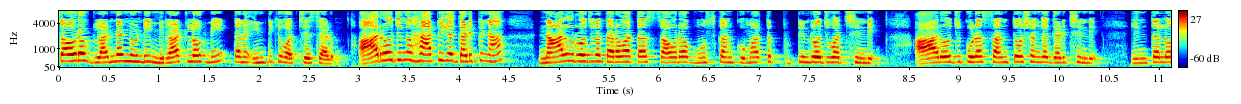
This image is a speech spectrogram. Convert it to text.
సౌరభ్ లండన్ నుండి మిరాట్లోని తన ఇంటికి వచ్చేశాడు. ఆ రోజును హ్యాపీగా గడిపిన నాలుగు రోజుల తర్వాత సౌరభ్ ముస్కాన్ కుమార్తె పుట్టినరోజు వచ్చింది. ఆ రోజు కూడా సంతోషంగా గడిచింది. ఇంతలో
